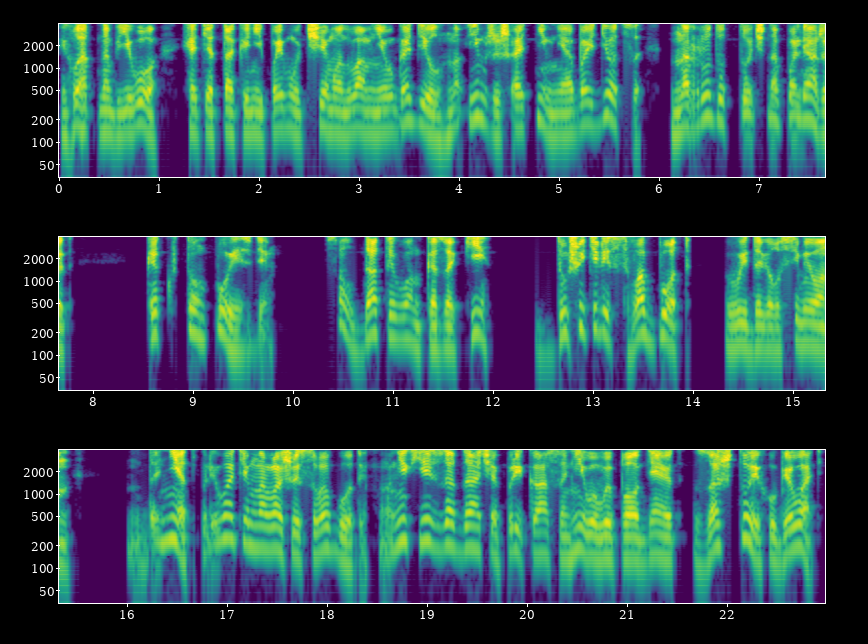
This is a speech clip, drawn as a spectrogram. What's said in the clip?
И ладно б его, хотя так и не пойму, чем он вам не угодил, но им же ж от ним не обойдется. Народу точно поляжет. Как в том поезде. Солдаты вон, казаки. Душители свобод, выдавил Симеон. Да нет, плевать им на ваши свободы. У них есть задача, приказ, они его выполняют. За что их убивать?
